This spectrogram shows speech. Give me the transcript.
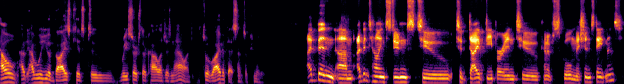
How, how, how will you advise kids to research their colleges now and to arrive at that sense of community? I've been um, I've been telling students to to dive deeper into kind of school mission statements,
